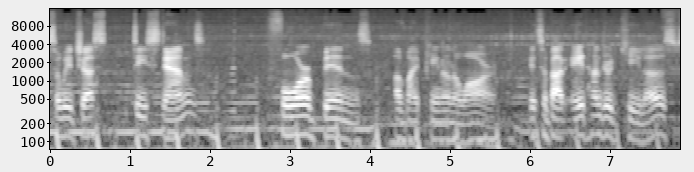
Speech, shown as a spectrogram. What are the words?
So we just destemmed four bins of my Pinot Noir. It's about 800 kilos.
